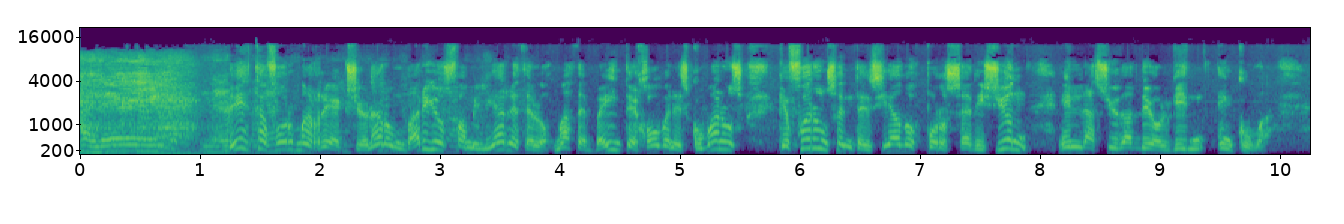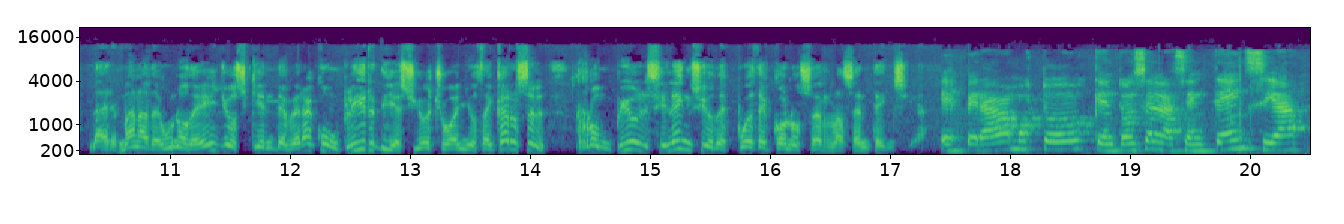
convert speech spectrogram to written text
De esta forma reaccionaron varios familiares de los más de 20 jóvenes cubanos que fueron sentenciados por sedición en la ciudad de Holguín, en Cuba. La hermana de uno de ellos, quien deberá cumplir 18 años de cárcel, rompió el silencio después de conocer la sentencia. Esperábamos todos que entonces en la sentencia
